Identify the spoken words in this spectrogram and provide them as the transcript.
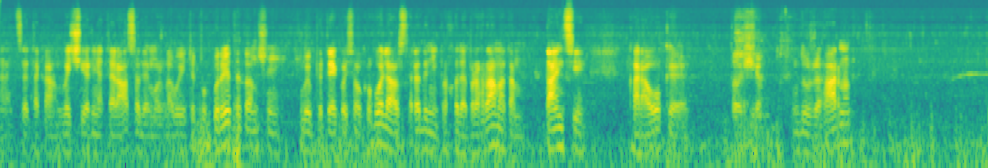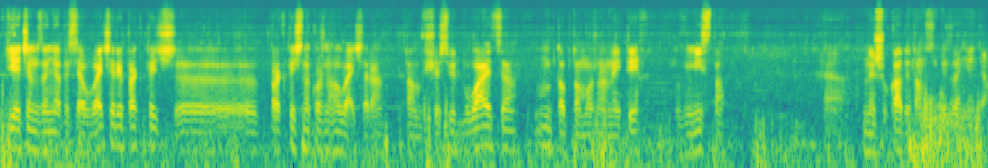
Е, Це така вечірня тераса, де можна вийти покурити там чи випити якось алкоголю, а всередині проходить програма, там танці, караоке тощо. Дуже гарно. Є чим зайнятися ввечері практич, е, практично кожного вечора. Там щось відбувається, ну, тобто можна не йти в місто, е, не шукати там собі заняття.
